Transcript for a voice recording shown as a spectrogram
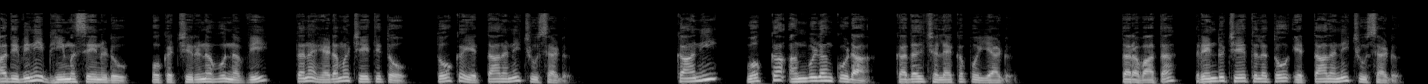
అది విని భీమసేనుడు ఒక చిరునవ్వు నవ్వి తన ఎడమ చేతితో తోక ఎత్తాలని చూశాడు. కాని ఒక్క అంగుళం కూడా కదల్చలేకపోయాడు. తర్వాత రెండు చేతులతో ఎత్తాలని చూశాడు.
